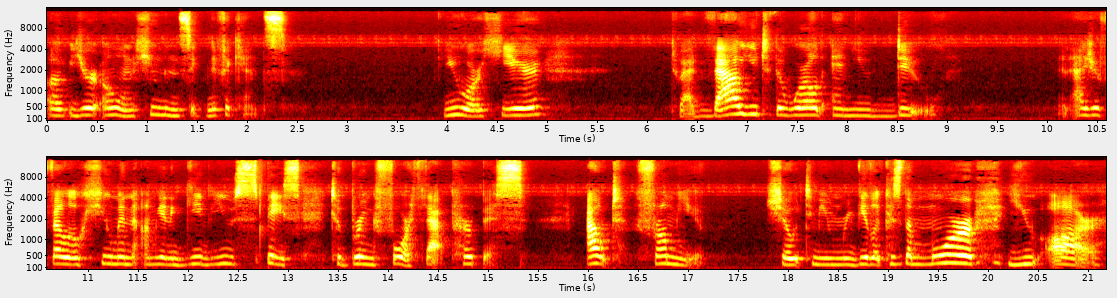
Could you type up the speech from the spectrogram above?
of your own human significance. You are here to add value to the world, and you do. And as your fellow human, I'm going to give you space to bring forth that purpose out from you. Show it to me and reveal it because the more you are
